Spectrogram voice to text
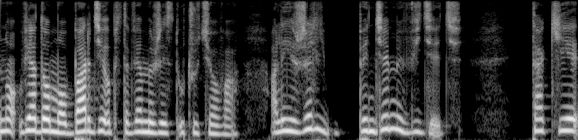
No wiadomo, bardziej obstawiamy, że jest uczuciowa, ale jeżeli będziemy widzieć takie,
